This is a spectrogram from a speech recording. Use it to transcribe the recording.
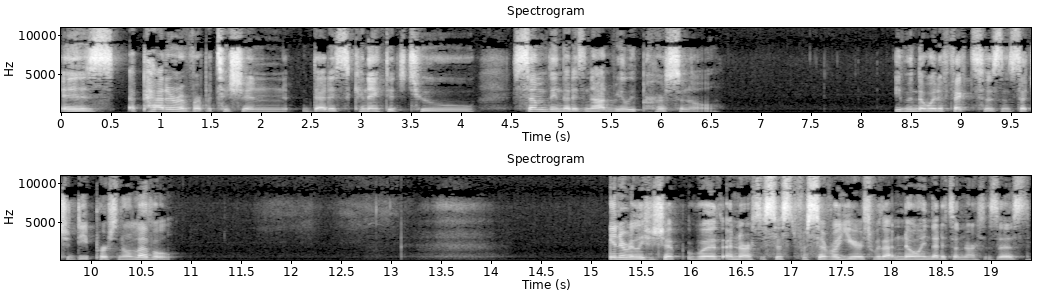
is a pattern of repetition that is connected to something that is not really personal even though it affects us in such a deep personal level. In a relationship with a narcissist for several years without knowing that it's a narcissist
